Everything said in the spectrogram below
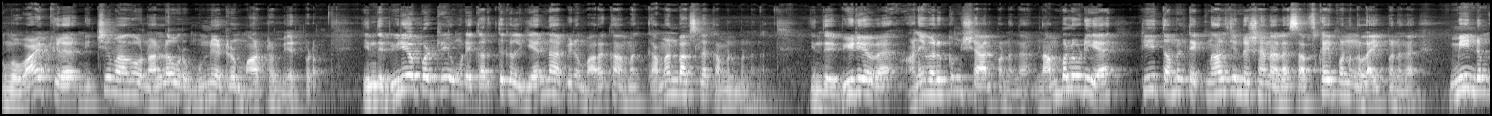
உங்கள் வாழ்க்கையில் நிச்சயமாக ஒரு நல்ல ஒரு முன்னேற்றம் மாற்றம் ஏற்படும். இந்த வீடியோ பற்றி உங்களுடைய கருத்துக்கள் என்ன அப்படின்னு மறக்காமல் கமெண்ட் பாக்ஸில் கமெண்ட் பண்ணுங்கள் இந்த வீடியோவை அனைவருக்கும் ஷேர் பண்ணுங்கள் நம்மளுடைய டி தமிழ் டெக்னாலஜின்ற சேனலை சப்ஸ்கிரைப் பண்ணுங்கள் லைக் பண்ணுங்கள் மீண்டும்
